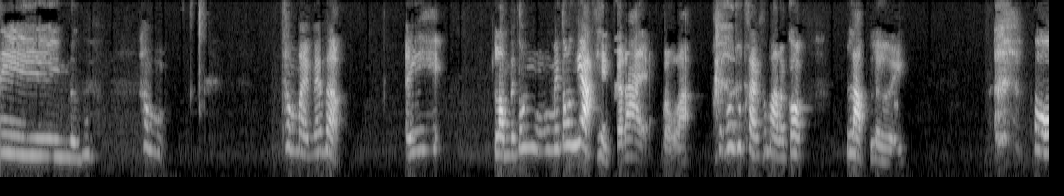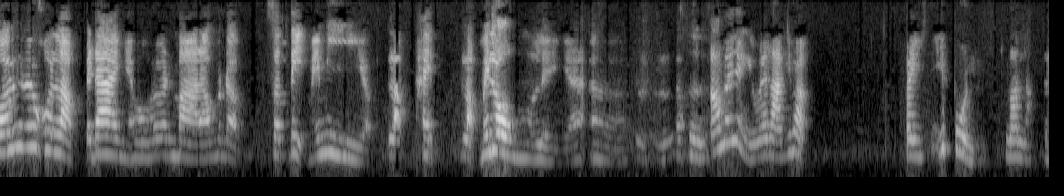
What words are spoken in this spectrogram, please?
จริงหรือทำ ทำไมไม่แบบ เอ้ยเราไม่ต้องไม่ต้องอยากเห็นก็ได้อะแบบว่าพูดทุกครั้งเข้ามาแล้วก็หลับเลย เพราะว่าพี่เป็นคนหลับไม่ได้ไงเพราะว่ามันมาแล้วมันแบบสติไม่มีแบบหลับให้หลับไม่ลงอะไรอย่างเงี้ยเออก็คือเอ้าแล้วอย่างนี้เวลาที่แบบ ไปญี่ปุ่นนอนหลับไหม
